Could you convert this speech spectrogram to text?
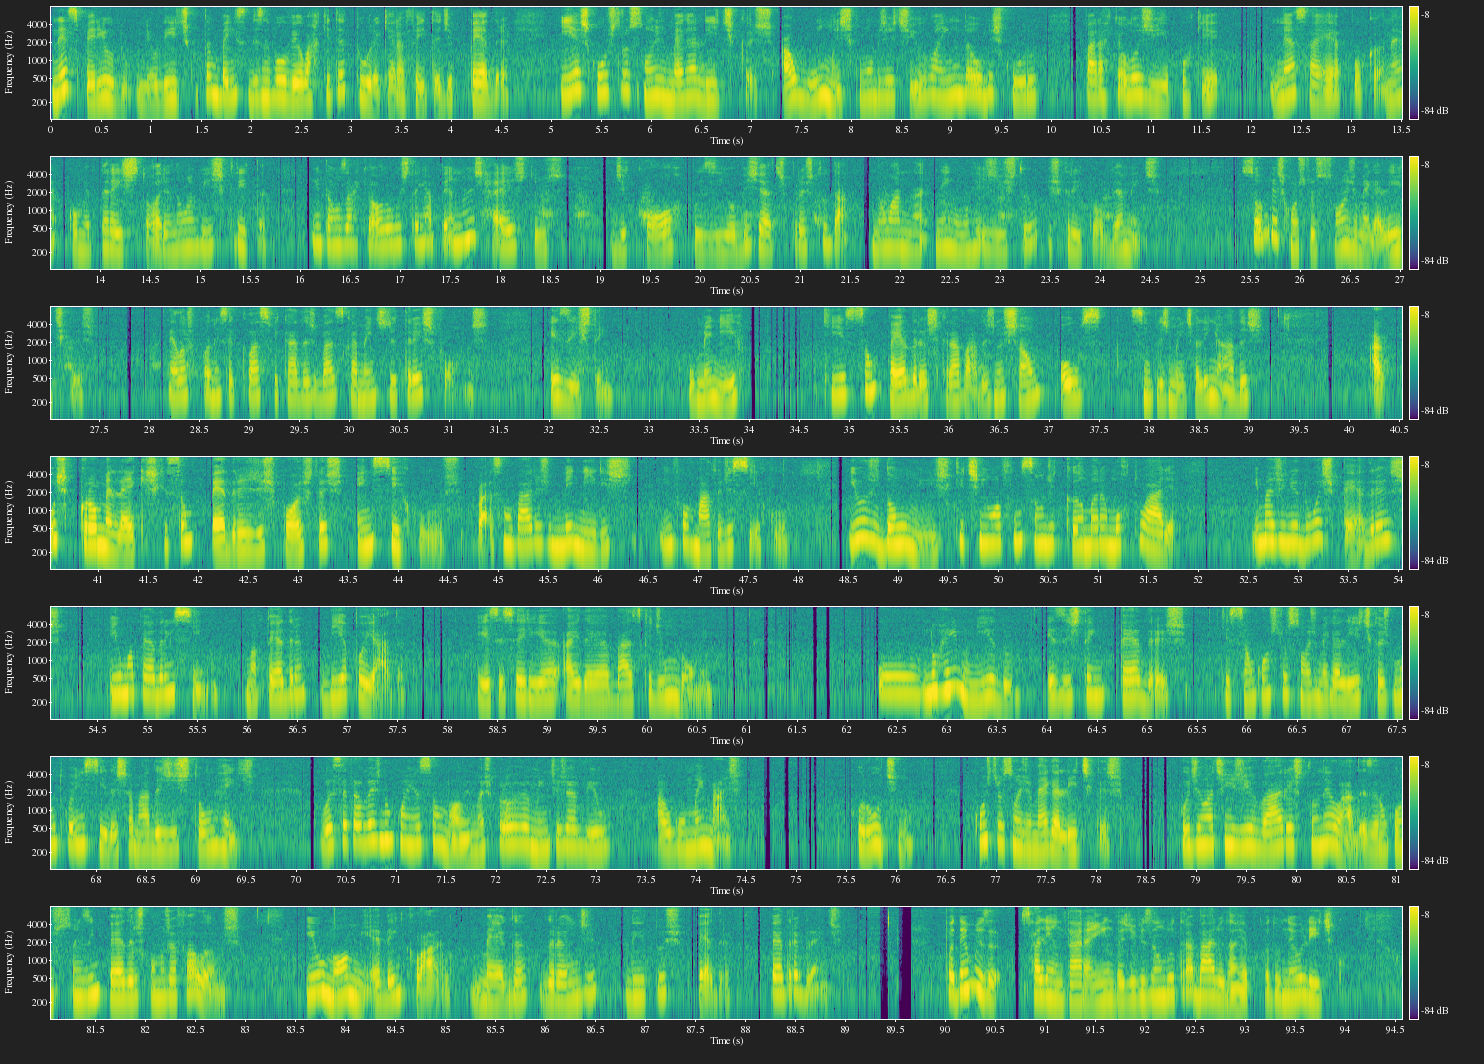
Nesse período, o Neolítico também se desenvolveu a arquitetura, que era feita de pedra e as construções megalíticas, algumas com objetivo ainda obscuro para a arqueologia, porque nessa época, né, como é pré-história, não havia escrita. Então os arqueólogos têm apenas restos de corpos e objetos para estudar. Não há nenhum registro escrito, obviamente. Sobre as construções megalíticas, elas podem ser classificadas basicamente de três formas. Existem o menhir, que são pedras cravadas no chão ou simplesmente alinhadas. Os cromeleques, que são pedras dispostas em círculos, são vários menires em formato de círculo. E os domens, que tinham a função de câmara mortuária. Imagine duas pedras e uma pedra em cima, uma pedra biapoiada. Essa seria a ideia básica de um domen. O, no Reino Unido, existem pedras que são construções megalíticas muito conhecidas, chamadas de Stonehenge. Você talvez não conheça o nome, mas provavelmente já viu alguma imagem. Por último, construções megalíticas podiam atingir várias toneladas, eram construções em pedras, como já falamos. E o nome é bem claro: mega, grande, litos, pedra, pedra grande. Podemos salientar ainda a divisão do trabalho na época do Neolítico.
